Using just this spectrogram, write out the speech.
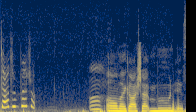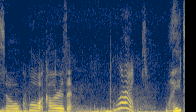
better better. Uh, Oh my gosh, that moon is so cool. What color is it? white. White?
